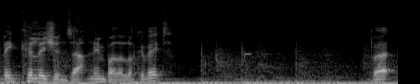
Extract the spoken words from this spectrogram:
big collisions happening by the look of it. But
